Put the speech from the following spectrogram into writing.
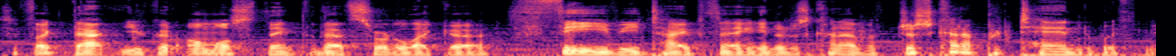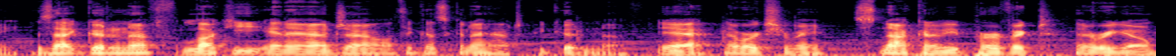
So if like that, you could almost think that that's sort of like a thievy type thing, you know, just kind of, just kind of pretend with me. Is that good enough? Lucky and agile? I think that's gonna have to be good enough. Yeah, that works for me. It's not gonna be perfect. There we go.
